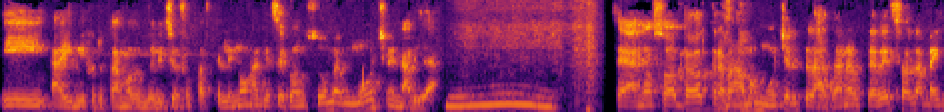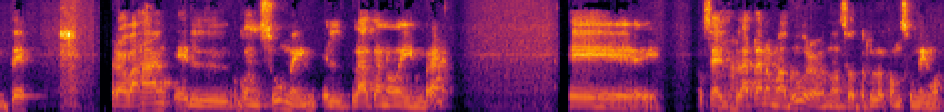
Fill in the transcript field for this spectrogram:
y ahí disfrutamos de un delicioso pastel en hoja que se consume mucho en Navidad. O sea, nosotros trabajamos mucho el plátano, ustedes solamente trabajan el, consumen el plátano hembra, eh, o sea, el plátano maduro, nosotros lo consumimos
